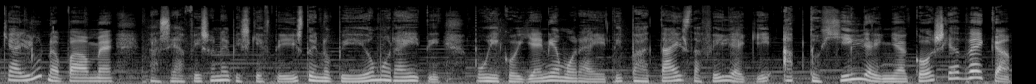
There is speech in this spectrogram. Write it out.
κι αλλού να πάμε. Θα σε αφήσω να επισκεφτείς το ενοποιείο Μωραήτη, που η οικογένεια Μωραήτη πατάει στα φίλια εκεί από το 1910.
